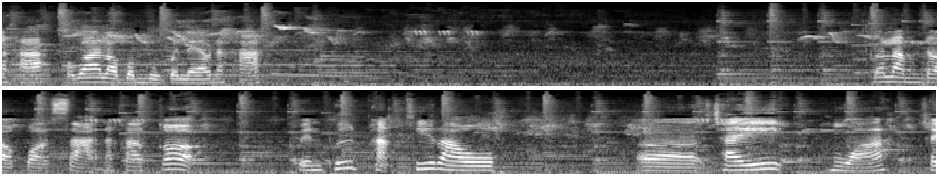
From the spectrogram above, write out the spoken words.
นะคะ เพราะว่าเราบำรุงไปแล้วนะคะ ก็ลำดอกปลอดสารนะคะก็ เป็นพืชผักที่เราเใช้หัวใช้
